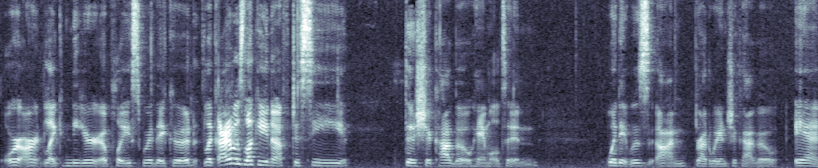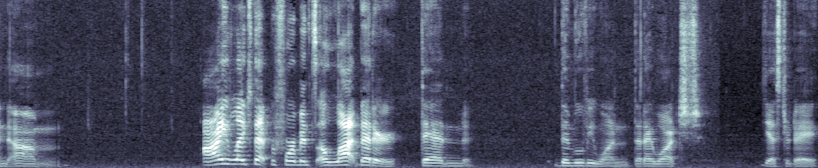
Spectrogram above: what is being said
or aren't like near a place where they could. Like I was lucky enough to see the Chicago Hamilton when it was on Broadway in Chicago and um I liked that performance a lot better than the movie one that I watched yesterday.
